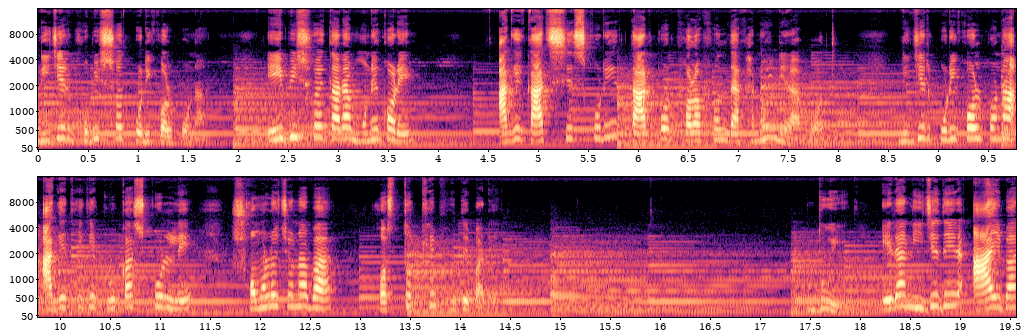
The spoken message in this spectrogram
নিজের ভবিষ্যৎ পরিকল্পনা। এই বিষয়ে তারা মনে করে, আগে কাজ শেষ করে তারপর ফলাফল দেখানোই নিরাপদ। নিজের পরিকল্পনা আগে থেকে প্রকাশ করলে সমালোচনা বা হস্তক্ষেপ হতে পারে। এরা নিজেদের আয় বা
